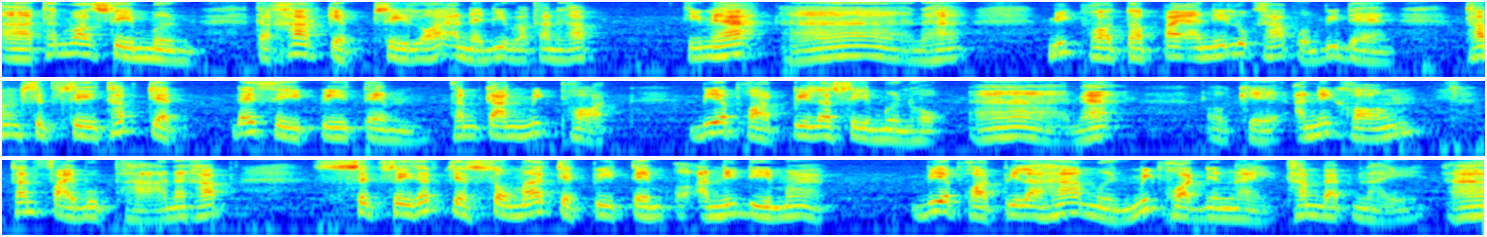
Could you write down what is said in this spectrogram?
อ่าท่านว่าสี่หมื่นกับค่าเก็บ400อันไหนดีกว่ากันครับ จริงไหมฮะ อ่า นะฮะ มิกพอร์ตต่อไปอันนี้ลูกค้าผมพี่แดงทำ14 ทับ 7 ได้ 4 ปีเต็ม ทำการมิกพอร์ต เบี้ยพอร์ตปีละ 46,000อ่าเห็นไหมโอเค อันนี้ของท่านฝ่ายบุปผานะครับ 14ทับ7ส่งมา 7 ปีเต็ม อันนี้ดีมาก เบี้ยพอร์ตปีละ 50,000 มิกพอร์ตยังไง ทำแบบไหน อ่า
